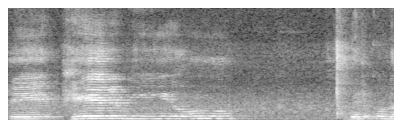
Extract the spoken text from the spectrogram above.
ਤੇ ਫੇਰ ਵੀ ਉਹਨੂੰ ਬਿਲਕੁਲ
